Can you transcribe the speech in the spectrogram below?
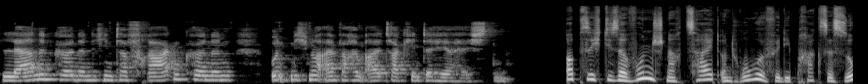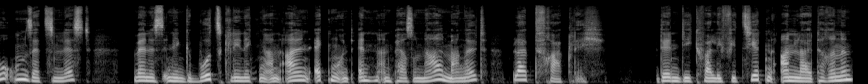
lernen können, hinterfragen können und nicht nur einfach im Alltag hinterherhechten. Ob sich dieser Wunsch nach Zeit und Ruhe für die Praxis so umsetzen lässt, wenn es in den Geburtskliniken an allen Ecken und Enden an Personal mangelt, bleibt fraglich. Denn die qualifizierten Anleiterinnen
